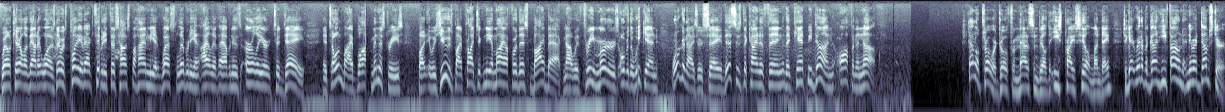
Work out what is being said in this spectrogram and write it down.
Well, Carolyn, that it was. There was plenty of activity at this house behind me at West Liberty and Iliff Avenues earlier today. It's owned by Bloc Ministries, but it was used by Project Nehemiah for this buyback. Now, with three murders over the weekend, organizers say this is the kind of thing that can't be done often enough. Donald Thrower drove from Madisonville to East Price Hill Monday to get rid of a gun he found near a dumpster.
